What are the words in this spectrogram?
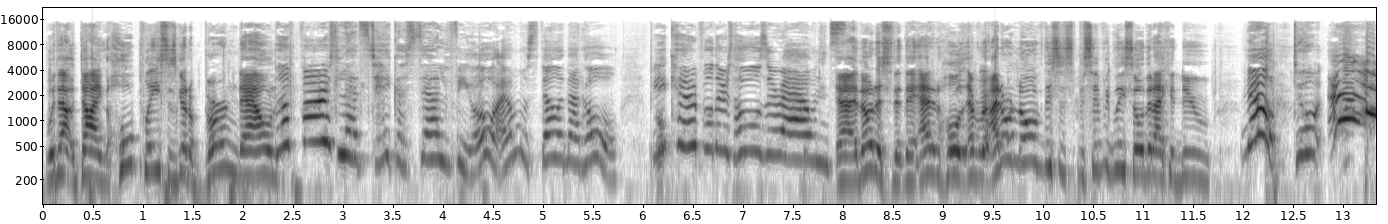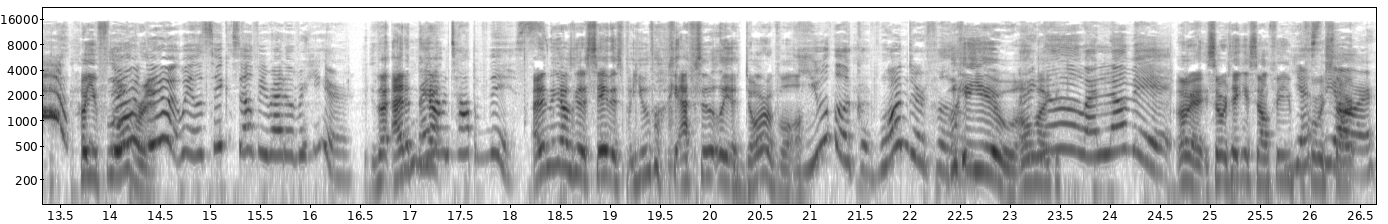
without dying. The whole place is gonna burn down. But first, let's take a selfie. Oh, I almost fell in that hole. Be Oh. careful, there's holes around. Yeah, I noticed that they added holes everywhere. I don't know if this is specifically so that I can do. No, don't. Ah! Oh, you flew Don't over do it. it. Wait, let's take a selfie right over here. I didn't think Right I, on top of this. I didn't think I was gonna say this, but you look absolutely adorable. You look wonderful. Look at you. Oh I my know, god. I love it. Okay, so we're taking a selfie yes, before we we start. are.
